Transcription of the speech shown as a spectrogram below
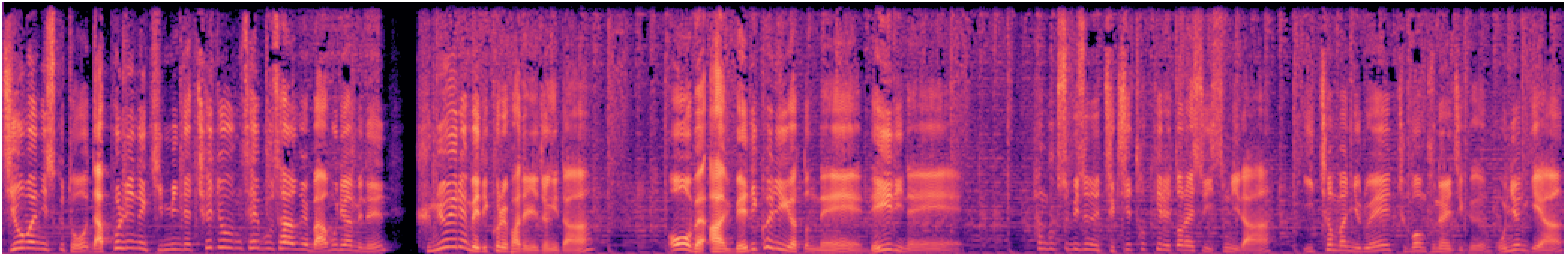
지오반니 스코토 나폴리는 김민재 최종 세부 사항을 마무리하면은 금요일에 메디컬을 받을 예정이다. 어, 메, 아 메디컬 얘기가 떴네. 내일이네. 한국 수비수는 즉시 터키를 떠날 수 있습니다. 2천만 유로의 두 번 분할 지급, 5년 계약,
